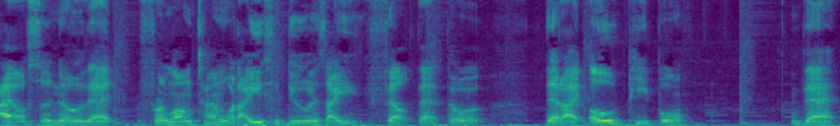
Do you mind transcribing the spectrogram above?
I also know that for a long time, what I used to do is I felt that though that I owed people that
